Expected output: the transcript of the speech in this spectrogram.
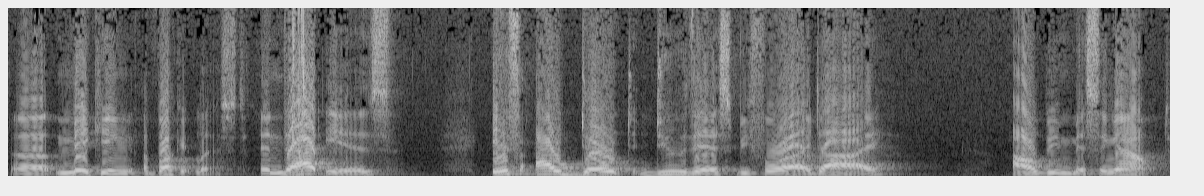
uh, making a bucket list. And that is if I don't do this before I die, I'll be missing out.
